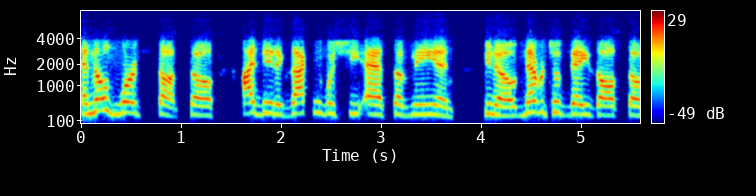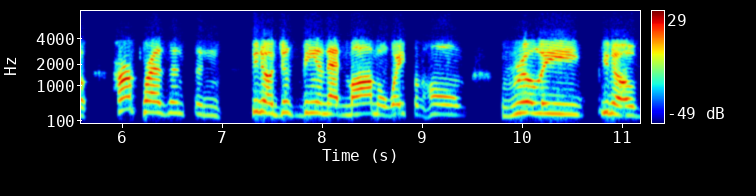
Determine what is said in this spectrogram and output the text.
And those words stuck. So I did exactly what she asked of me. And you know, never took days off. So her presence and, you know, just being that mom away from home really, you know,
